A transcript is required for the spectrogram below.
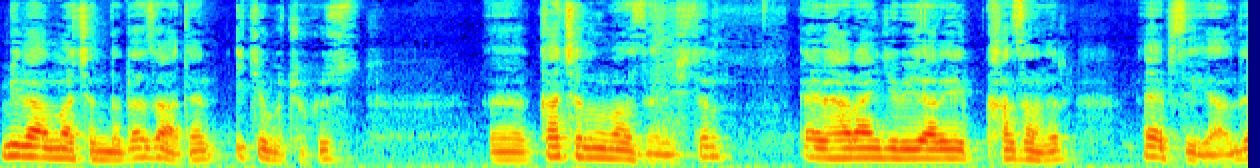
Milan maçında da zaten 2.5 üst e, kaçınılmaz demiştim. Ev herhangi bir yarıyı kazanır. Hepsi geldi.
